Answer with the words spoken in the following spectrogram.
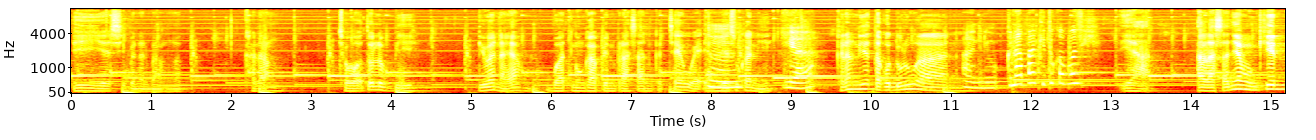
Iya sih bener banget. Kadang cowok tuh lebih gimana ya buat ngungkapin perasaan ke cewek yang dia suka nih. Ya, Kadang dia takut duluan. aduh Kenapa gitu Kak Fauzi? Ya alasannya mungkin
